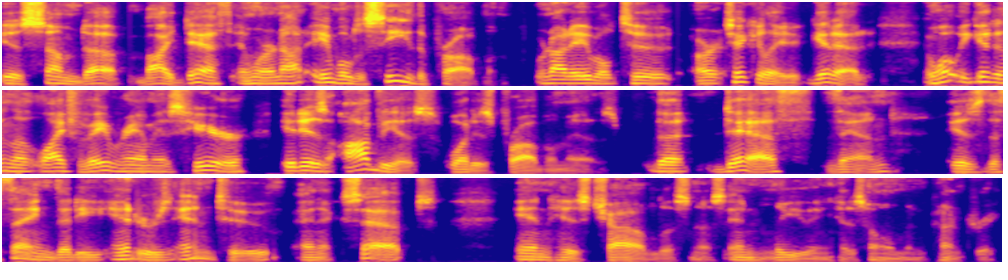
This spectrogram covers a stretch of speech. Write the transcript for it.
is summed up by death, and we're not able to see the problem. We're not able to articulate it, get at it. And what we get in the life of Abraham is here, it is obvious what his problem is. That death, then, is the thing that he enters into and accepts in his childlessness, in leaving his home and country.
